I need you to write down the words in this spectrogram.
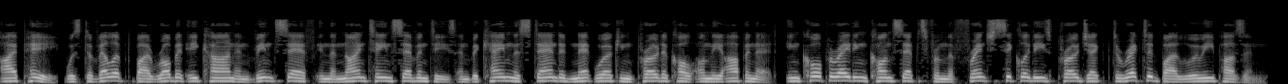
IP was developed by Robert E. Kahn and Vint Cerf in the 1970s and became the standard networking protocol on the ARPANET, incorporating concepts from the French Cyclades project directed by Louis Pouzin.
